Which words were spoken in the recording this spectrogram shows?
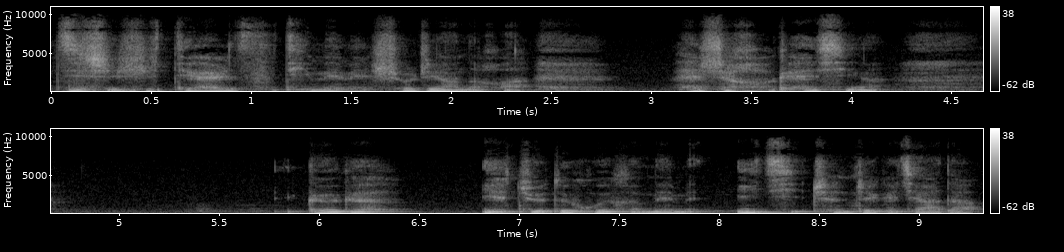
即使是第二次听妹妹说这样的话，还是好开心啊！哥哥也绝对会和妹妹一起撑这个家的，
